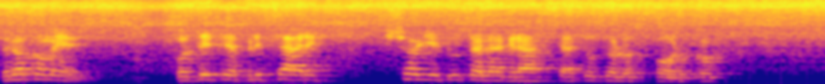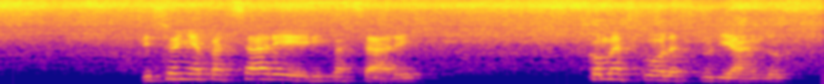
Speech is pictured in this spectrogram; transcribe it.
Però come potete apprezzare scioglie tutta la grassa tutto lo sporco. Bisogna passare e ripassare come a scuola studiando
